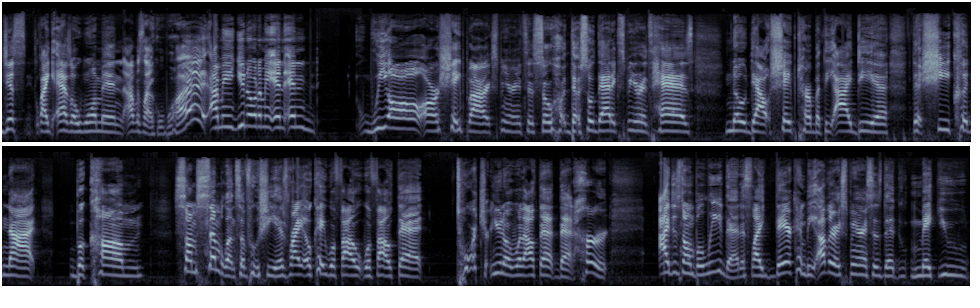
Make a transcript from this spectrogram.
just like as a woman, I was like, what? I mean, you know what I mean? And and we all are shaped by our experiences. So so that experience has no doubt shaped her. But the idea that she could not become some semblance of who she is, right? Okay, without without that torture, you know, without that that hurt. I just don't believe that. It's like there can be other experiences that make you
